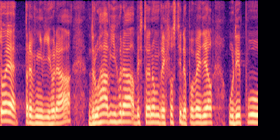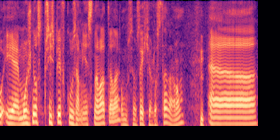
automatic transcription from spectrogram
To je první výhoda. Druhá výhoda, abych to jenom v rychlosti dopověděl, u DIPu je možnost příspěvků zaměstnavatele. Tomu jsem se chtěl dostat, ano. Eh,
